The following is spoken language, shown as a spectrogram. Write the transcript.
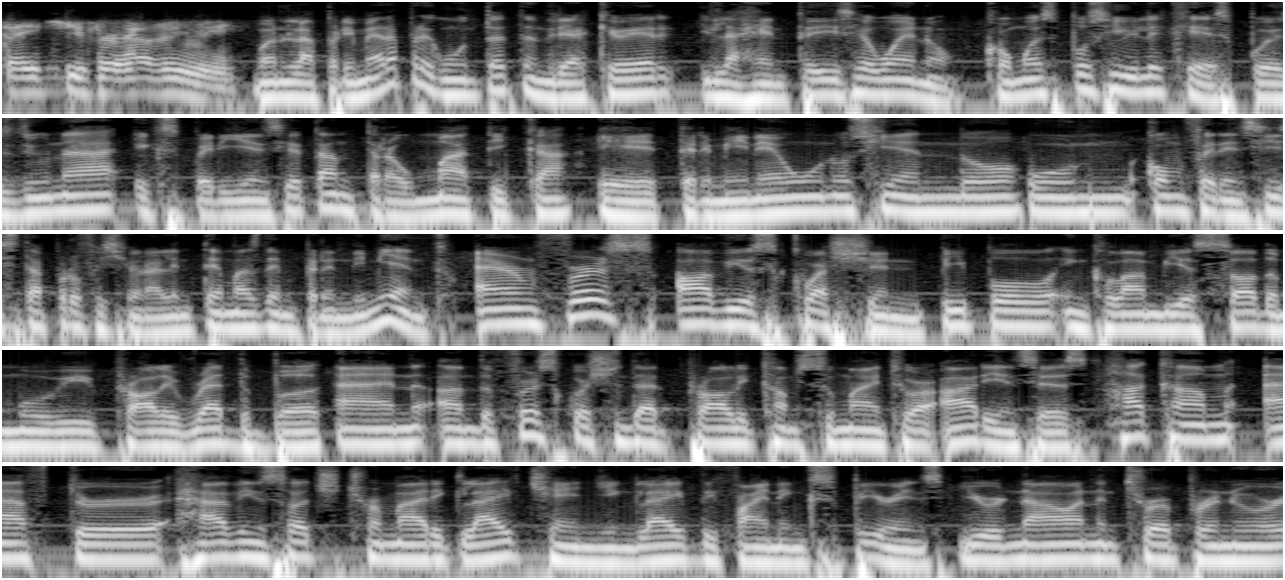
thank you for having me. Bueno, la primera pregunta tendría que ver y la gente dice, bueno, ¿cómo es posible que después de una experiencia tan traumática eh, termine uno siendo un conferencista profesional en temas de emprendimiento. And first obvious question, people in Colombia saw the movie, probably read the book, and um, the first question that probably comes to mind to our audience is, how come after having such traumatic, life-changing, life-defining experience, you're now an entrepreneur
